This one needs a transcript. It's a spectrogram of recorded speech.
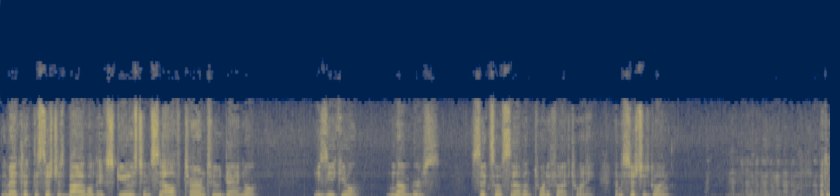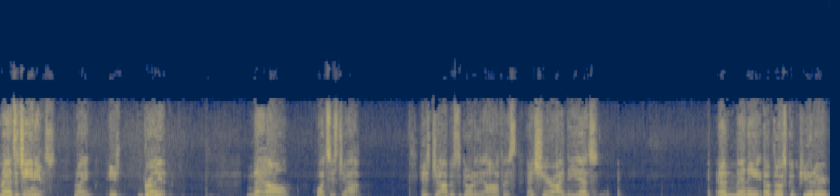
The man took the sister's Bible, excused himself, turned to Daniel, Ezekiel, Numbers, 607, 2520, and the sister's going, but the man's a genius, right? He's brilliant. Now, what's his job? His job is to go to the office and share ideas. And many of those computer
